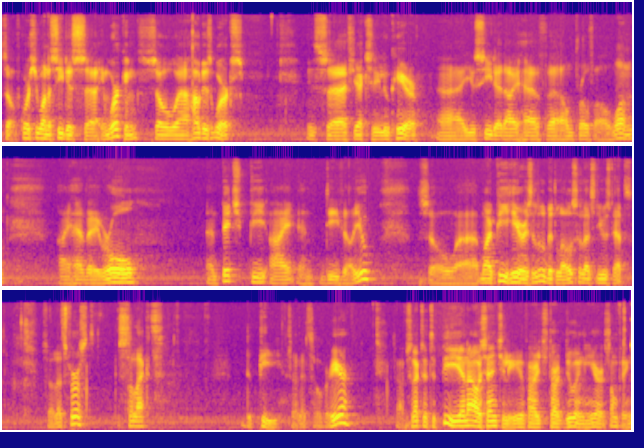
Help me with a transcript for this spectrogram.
So of course you want to see this uh, in working. So uh, how this works is uh, if you actually look here, uh, you see that I have on profile 1, I have a roll and pitch, PI and D value. So my P here is a little bit low, so let's use that. So let's first select the P. So that's over here. So I've selected the P and now essentially if I start doing here something,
